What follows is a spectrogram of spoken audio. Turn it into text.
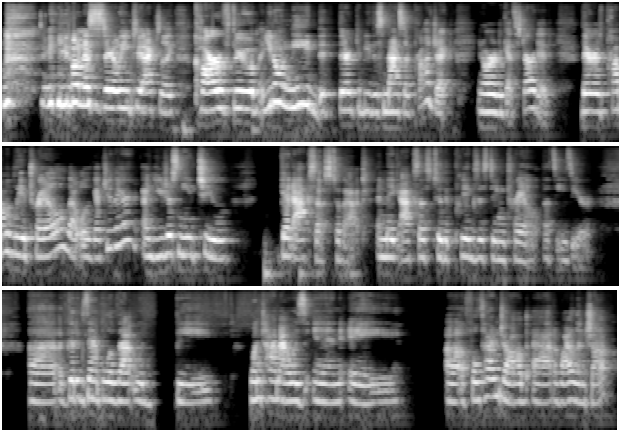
you don't necessarily need to actually like carve through you don't need there to be this massive project in order to get started there is probably a trail that will get you there and you just need to get access to that and make access to the pre-existing trail that's easier uh, a good example of that would be one time i was in a, a full-time job at a violin shop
